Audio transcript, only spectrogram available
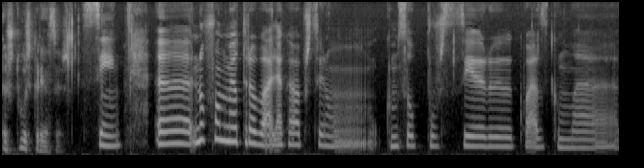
as tuas crenças. Sim. Uh, no fundo, o meu trabalho acaba por ser um. Começou por ser uh, quase como uma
